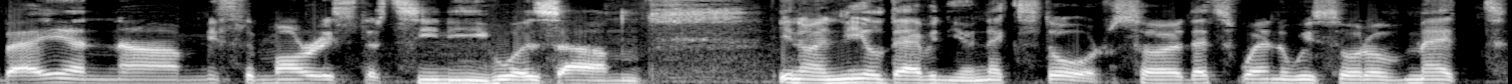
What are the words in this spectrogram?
Bay, and uh, Mr. Maurice Terzini, who was, um, you know, in Neild Avenue next door. So that's when we sort of met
